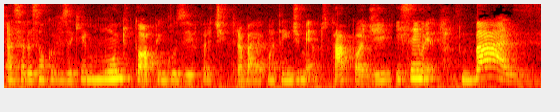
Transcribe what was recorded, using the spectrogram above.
a seleção que eu fiz aqui é muito top, inclusive, pra ti que trabalha com atendimento, tá? Pode ir sem medo. Base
